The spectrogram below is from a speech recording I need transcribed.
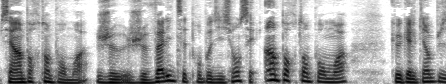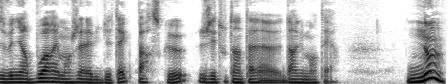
c'est important pour moi, je, je valide cette proposition, c'est important pour moi que quelqu'un puisse venir boire et manger à la bibliothèque parce que j'ai tout un tas d'argumentaires. Non,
